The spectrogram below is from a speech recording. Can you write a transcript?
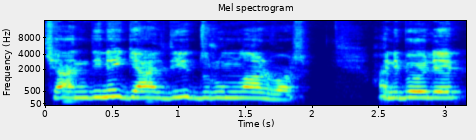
kendine geldiği durumlar var. Hani böyle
